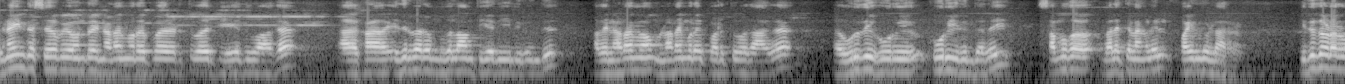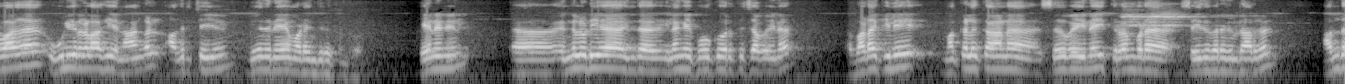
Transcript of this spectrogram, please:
இணைந்த சேவை ஒன்றை நடைமுறைப்படுத்துவதற்கு ஏதுவாக க- எதிர்வரும் முதலாம் தேதியிலிருந்து அதை நடைமு நடைமுறைப்படுத்துவதாக உறுதி கூறி கூறியிருந்ததை சமூக வலைத்தளங்களில் பகிர்ந்துள்ளார்கள். இது தொடர்பாக ஊழியர்களாகிய நாங்கள் அதிர்ச்சியையும் வேதனையும் அடைந்திருக்கின்றோம். ஏனெனில் எங்களுடைய இந்த இலங்கை போக்குவரத்து சபையினர் வடக்கிலே மக்களுக்கான சேவையினை திறம்பட செய்து வருகின்றார்கள். அந்த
